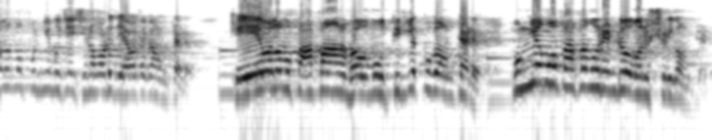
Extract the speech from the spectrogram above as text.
కేవలము పుణ్యము చేసిన వాడు దేవతగా ఉంటాడు. కేవలము పాపానుభవము తిరియక్కుగా ఉంటాడు. పుణ్యము పాపము రెండూ మనుష్యుడిగా ఉంటాడు.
